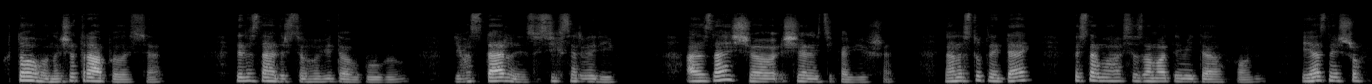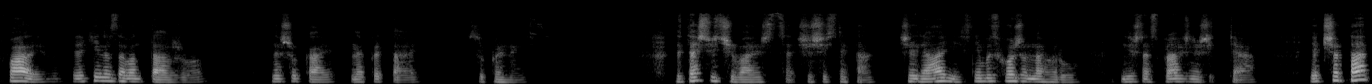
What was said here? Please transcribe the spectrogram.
Хто воно? Що трапилося? Ти не знайдеш цього відео в Google. Його стерли з усіх серверів. Але знаєш, що ще найцікавіше? На наступний день хтось намагався зламати мій телефон, і я знайшов файл, який не завантажував. Не шукай, не питай, зупинись. Ти теж відчуваєш це, що щось не так, що реальність ніби схожа на гру, ніж на справжнє життя. Якщо так,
